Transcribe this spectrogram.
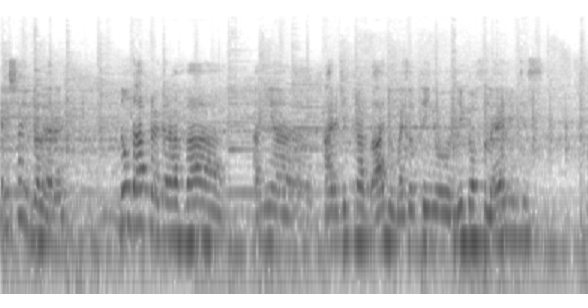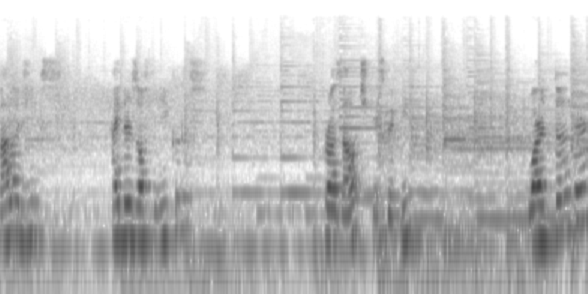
é isso aí, galera. Não dá pra gravar a minha área de trabalho, mas eu tenho League of Legends Paladins, Riders of Icarus, Crossout, que é esse daqui, War Thunder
